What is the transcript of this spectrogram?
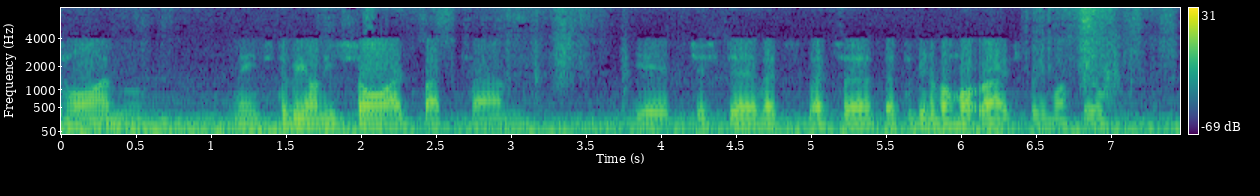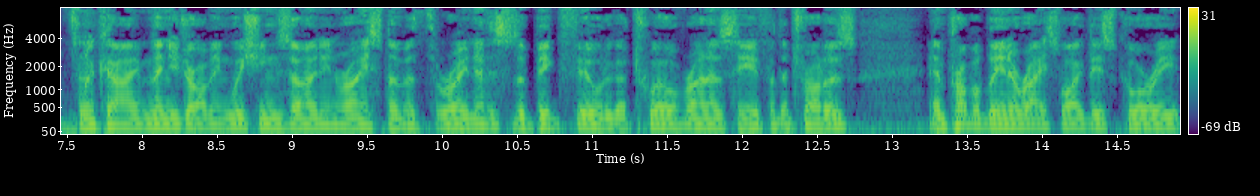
time needs to be on his side. But um, yeah, just uh, that's that's a that's a bit of a hot race for him, I feel. Okay, and then you're driving Wishing Zone in race number three. Now, this is a big field. We've got 12 runners here for the Trotters. And probably in a race like this, Corey,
